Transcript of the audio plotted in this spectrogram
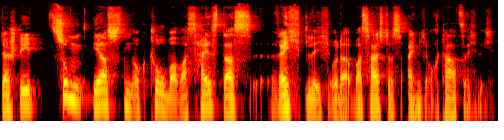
Da steht zum 1. Oktober. Was heißt das rechtlich oder was heißt das eigentlich auch tatsächlich?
